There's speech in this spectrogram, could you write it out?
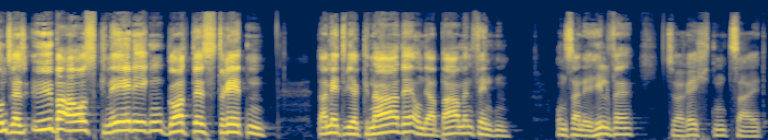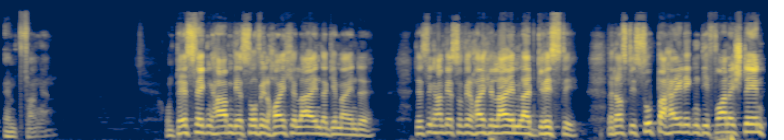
unseres überaus gnädigen Gottes treten, damit wir Gnade und Erbarmen finden und seine Hilfe zur rechten Zeit empfangen. Und deswegen haben wir so viel Heuchelei in der Gemeinde. Deswegen haben wir so viel Heuchelei im Leib Christi. Weil das die Superheiligen, die vorne stehen,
